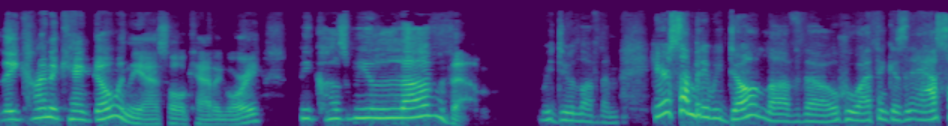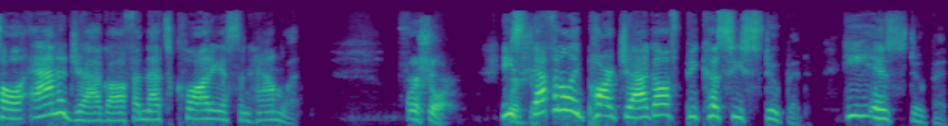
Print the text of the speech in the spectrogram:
they kind of can't go in the asshole category because we love them. We do love them. Here's somebody we don't love, though, who I think is an asshole and a jagoff, and that's Claudius and Hamlet. For sure. He's sure. definitely part jagoff because he's stupid. He is stupid.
